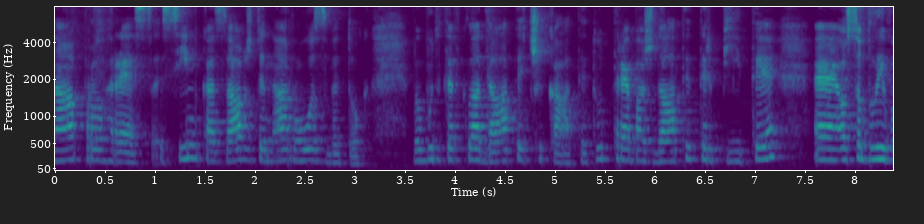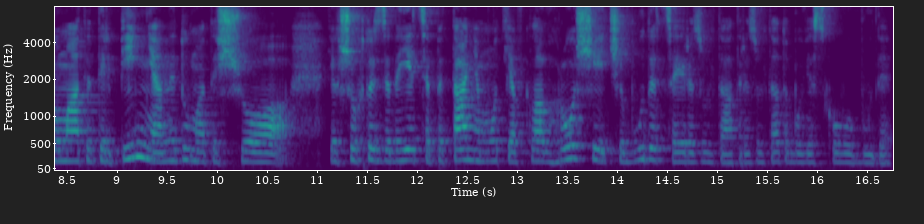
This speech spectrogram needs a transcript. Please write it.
на прогрес, сімка завжди на розвиток. Ви будете вкладати, чекати. Тут треба ждати, терпіти, е, особливо мати терпіння, не думати, що якщо хтось задається питанням, от я вклав гроші, чи буде цей результат? Результат обов'язково буде.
